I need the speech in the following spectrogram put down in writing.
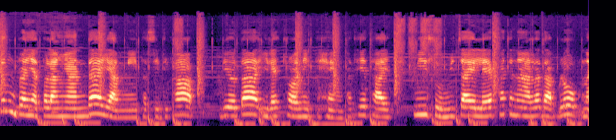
ซึ่งประหยัดพลังงานได้อย่างมีประสิทธิภาพเดลต้าอิเล็กทรอนิกส์แห่งประเทศไทย มีศูนย์วิจัยและพัฒนาระดับโลกใน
